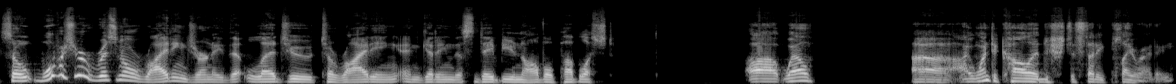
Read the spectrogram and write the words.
So, what was your original writing journey that led you to writing and getting this debut novel published? Uh, well, uh, I went to college to study playwriting,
